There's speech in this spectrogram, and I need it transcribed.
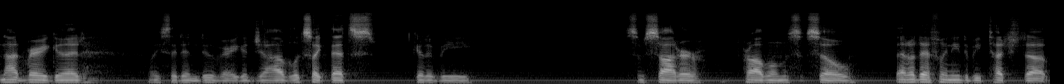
not very good. At least they didn't do a very good job. Looks like that's going to be some solder problems, so that'll definitely need to be touched up.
